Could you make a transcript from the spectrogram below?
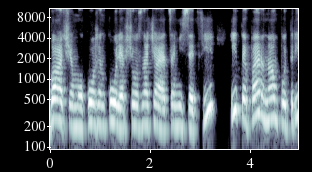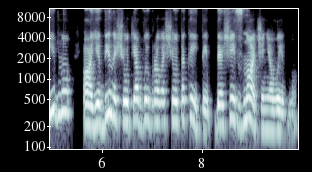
бачимо кожен колір, що означає це місяці, і тепер нам потрібно, а єдине, що от я б вибрала ще отакий тип, де ще й значення видно.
